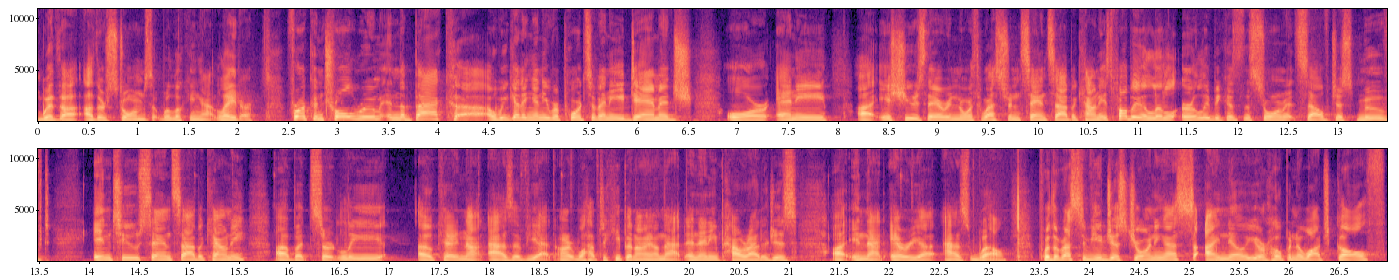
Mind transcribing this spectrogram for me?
with uh, other storms that we're looking at later. For our control room in the back, uh, are we getting any reports of any damage or any uh, issues there in northwestern San Saba County? It's probably a little early because the storm itself just moved into San Saba County, uh, but certainly Okay, not as of yet. All right, we'll have to keep an eye on that and any power outages uh, in that area as well. For the rest of you just joining us, I know you're hoping to watch golf.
